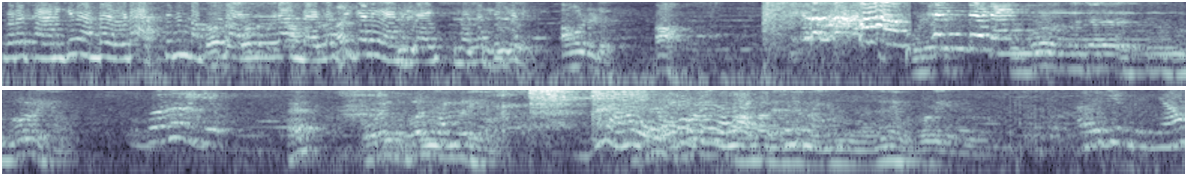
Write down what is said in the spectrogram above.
ഇവിടെ കാണിക്കുന്നുണ്ട്. ഇവിടെ അച്ഛനും മക്കളും എല്ലാം വെള്ളത്തിക്കളിയാണ് ഗൈസ് വെള്ളത്തിക്കളി. അങ്ങോട്ട് ഫുട്ബോൾ കളിക്കണം. കളിക്കുന്നത് ഞാൻ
